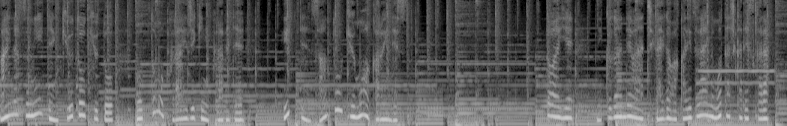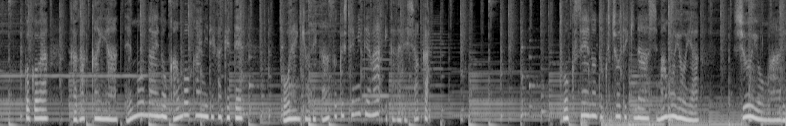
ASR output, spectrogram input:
マイナス2.9等級と最も暗い時期に比べて1.3等級も明るいんです。とはいえ肉眼では違いが分かりづらいのも確かですからここは科学館や天文台の観望会に出かけて望遠鏡で観測してみてはいかがでしょうか。木星の特徴的な縞模様や周囲を回る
